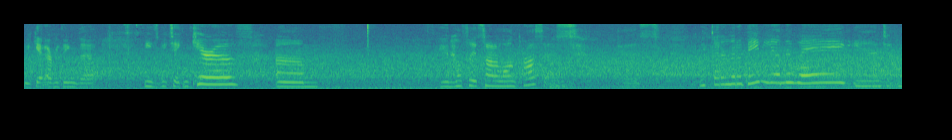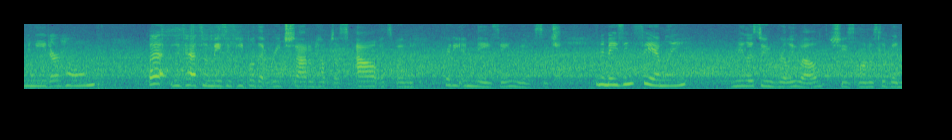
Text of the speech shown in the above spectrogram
we get everything that needs to be taken care of. Um, and hopefully it's not a long process because we've got a little baby on the way and we need our home but we've had some amazing people that reached out and helped us out it's been pretty amazing we have such an amazing family Mila's doing really well she's honestly been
